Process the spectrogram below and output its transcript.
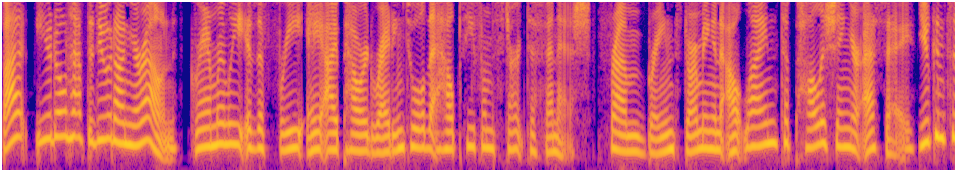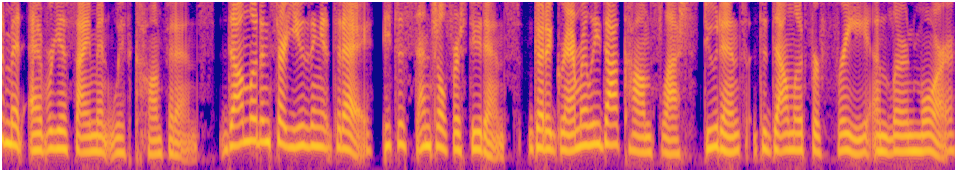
But you don't have to do it on your own. Grammarly is a free AI powered writing tool that helps you from start to finish. From brainstorming an outline to polishing your essay, you can submit every assignment with confidence. Download and start using it today. It's essential for students. Go to grammarly.com slash students to download for free and learn more.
